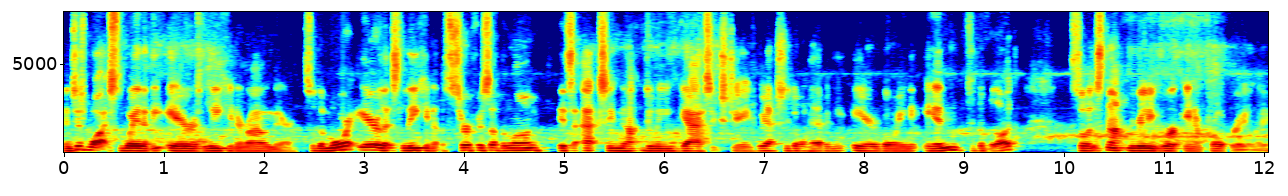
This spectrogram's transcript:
and just watch the way that the air is leaking around there. So the more air that's leaking at the surface of the lung, it's actually not doing gas exchange. We actually don't have any air going into the blood, so it's not really working appropriately.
